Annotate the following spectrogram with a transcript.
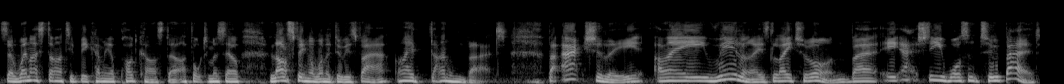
So when I started becoming a podcaster, I thought to myself, last thing I want to do is that. I've done that. But actually, I realized later on that it actually wasn't too bad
